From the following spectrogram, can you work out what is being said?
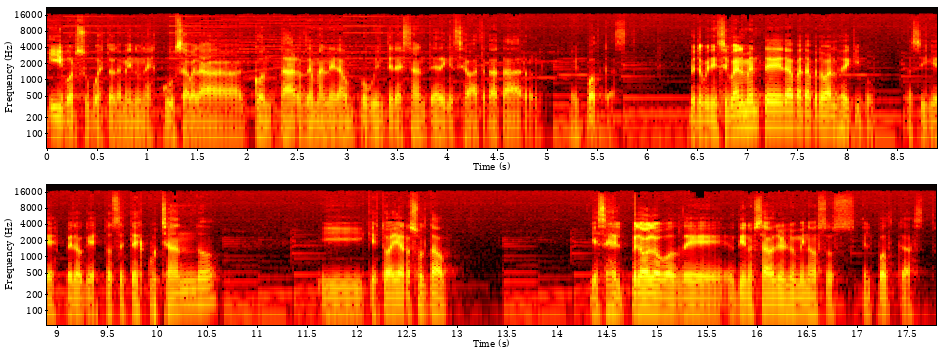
Y por supuesto también una excusa para contar de manera un poco interesante de qué se va a tratar el podcast. Pero principalmente era para probar los equipos. Así que espero que esto se esté escuchando y que esto haya resultado. Y ese es el prólogo de Dinosaurios Luminosos, el podcast.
